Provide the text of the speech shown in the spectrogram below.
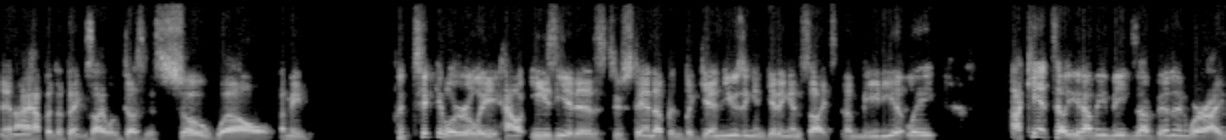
and i happen to think Zylo does this so well i mean particularly how easy it is to stand up and begin using and getting insights immediately. I can't tell you how many meetings I've been in where I,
